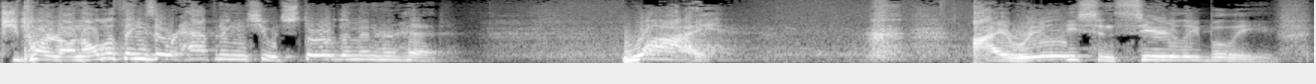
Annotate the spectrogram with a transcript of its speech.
She pondered on all the things that were happening and she would store them in her head. Why? I really sincerely believe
